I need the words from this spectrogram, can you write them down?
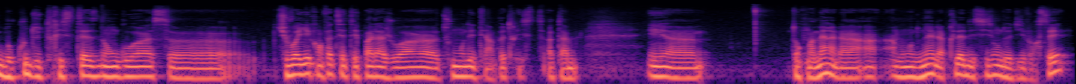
beaucoup de tristesse, d'angoisse. tu voyais qu'en fait, c'était pas la joie. Tout le monde était un peu triste à table. Et donc ma mère, elle a, à un moment donné, elle a pris la décision de divorcer.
